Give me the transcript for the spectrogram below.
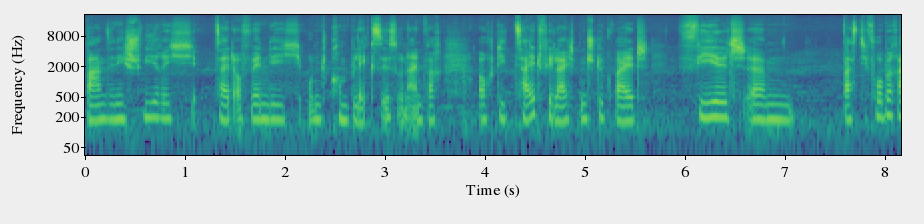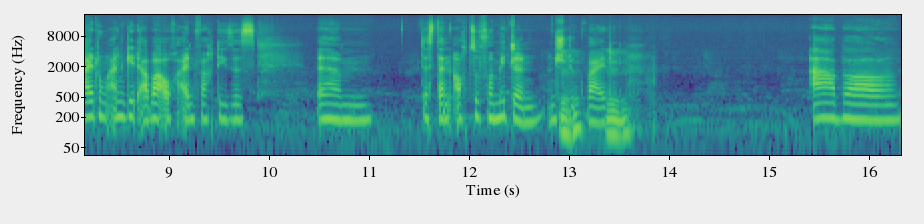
wahnsinnig schwierig, zeitaufwendig und komplex ist und einfach auch die Zeit vielleicht ein Stück weit fehlt, ähm, was die Vorbereitung angeht, aber auch einfach dieses, ähm, das dann auch zu vermitteln, ein mhm. Stück weit. Mhm. Aber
